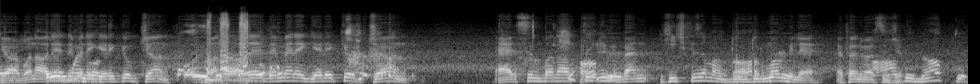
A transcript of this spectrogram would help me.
Ya bana araya Oh demene gerek yok Can. Bana araya demene gerek yok Can. Ersin bana attığı gibi ben hiçbir zaman durdurmam Abi. bile. Efendim Ersin'cim. Abi ne yaptık?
